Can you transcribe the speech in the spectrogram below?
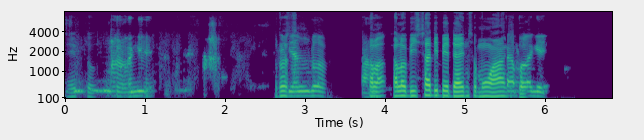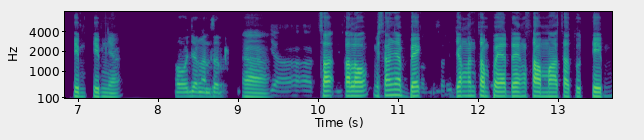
Itu. Nah, lagi Terus yang kalau kalau bisa dibedain semua Apa gitu lagi? tim-timnya. Oh jangan satu. Nah, ya ah, sa- bisa. kalau misalnya back bisa. jangan sampai ada yang sama satu tim.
